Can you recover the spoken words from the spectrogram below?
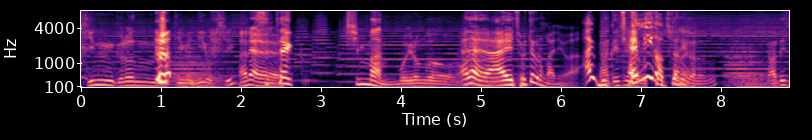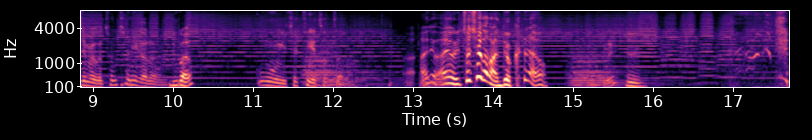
어긴 그런 느낌이니 혹시? 아니, 아니, 아니. 스택 10만 뭐 이런 거. 아니 아니 아니 절대 그런 거 아니에요 아니 뭐 나대지 말고 재미가 천천히 없잖아요 가라고? 나대지 말고 천천히 가라. 누가요? 꾸몽이 채팅에 쳤잖아. 아, 아니요 아니요 천천히 가면 안 돼요 큰일 나요 어, 그래? 응.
